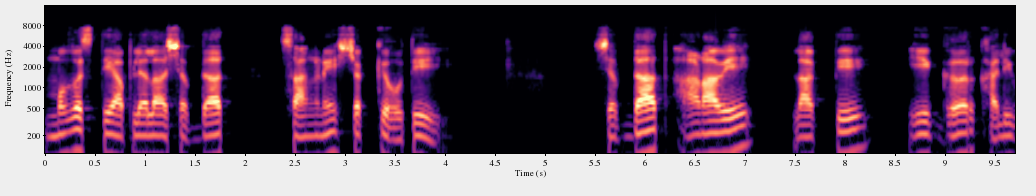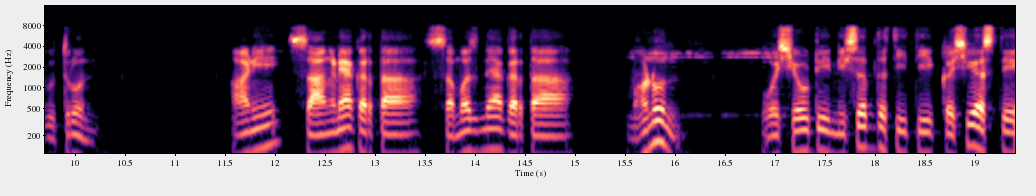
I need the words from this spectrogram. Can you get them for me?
मगच ते आपल्याला शब्दात सांगणे शक्य होते. शब्दात आणावे लागते एक घर खाली उतरून. आणि सांगण्याकरता, समजण्याकरता म्हणून व शेवटी निशब्द स्थिती कशी असते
